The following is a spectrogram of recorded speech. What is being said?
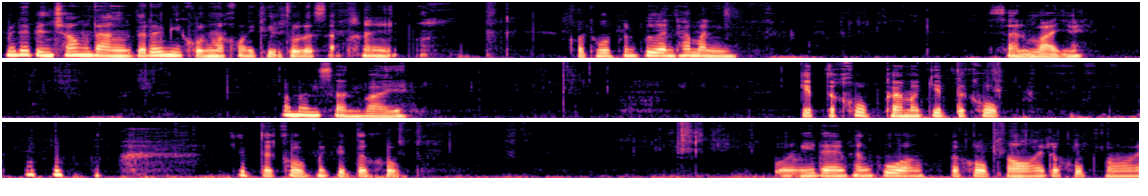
ไม่ได้เป็นช่องดัง จะได้มีคนมาคอยถือโทรศัพท์ให้ ขอโทษเพื่อนๆ ถ้ามัน สั่นไหวไหมถ้ามันสั่นไหว เก็บตะขบค่ะ มาเก็บตะขบ เก็บตะขบมาเก็บตะขบ วงนี้แดงทั้งพวง ตะขบน้อย ตะขบน้อย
